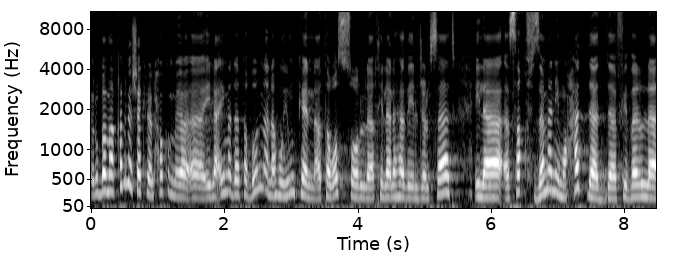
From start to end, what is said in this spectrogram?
ربما قبل شكل الحكم إلى أي مدى تظن أنه يمكن التوصل خلال هذه الجلسات إلى سقف زمني محدد في ظل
